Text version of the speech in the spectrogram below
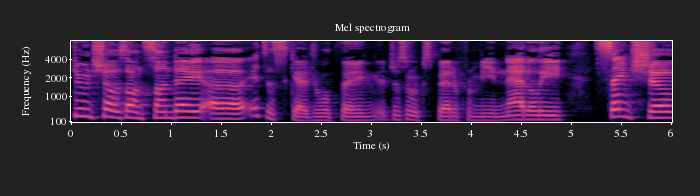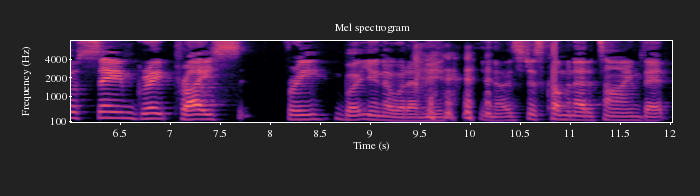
doing shows on Sunday. Uh, it's a scheduled thing. It just works better for me and Natalie. Same show, same great price, free, but you know what I mean. you know, it's just coming at a time that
